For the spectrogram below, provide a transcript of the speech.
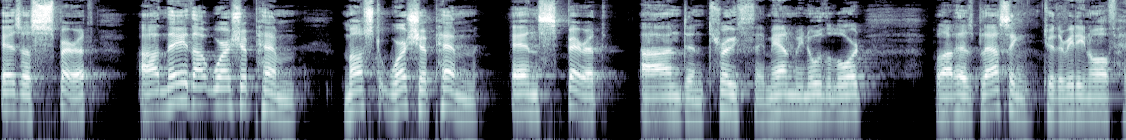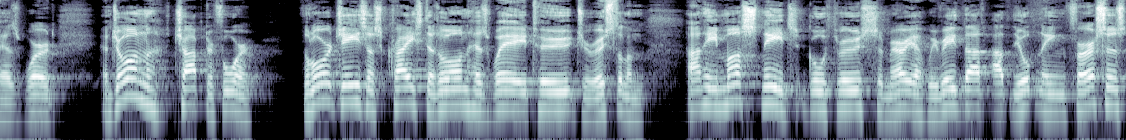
is a spirit, and they that worship him must worship him in spirit and in truth. Amen. We know the Lord will add his blessing to the reading of his word. In John chapter 4, the Lord Jesus Christ is on his way to Jerusalem and he must needs go through Samaria. We read that at the opening verses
